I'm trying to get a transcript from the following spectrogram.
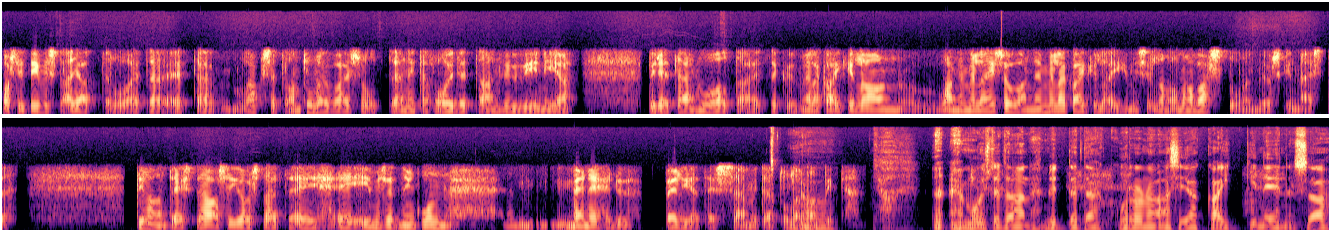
positiivista ajattelua, että, että lapset on tulevaisuutta ja niitä hoidetaan hyvin ja pidetään huolta. Että kyllä meillä kaikilla on, vanhemmilla, isovanhemmilla, kaikilla ihmisillä on oma vastuumme myöskin näistä tilanteista ja asioista, että ei, ei ihmiset niin kuin menehdy peljätessään, mitä tulemaan pitää. Joo. muistetaan nyt tätä korona-asiaa kaikkinensa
